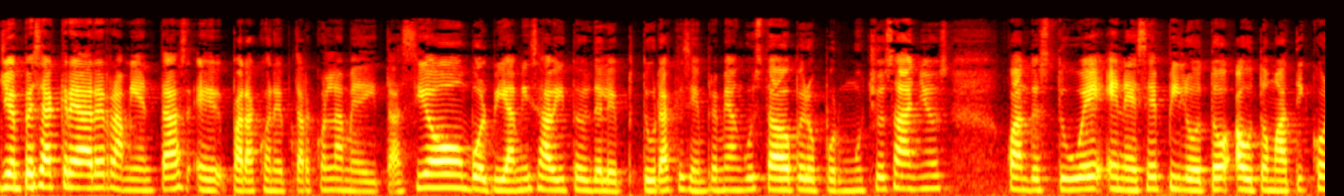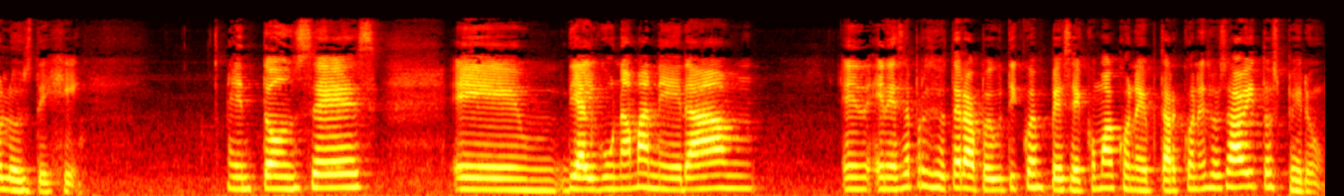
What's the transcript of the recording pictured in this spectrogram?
yo empecé a crear herramientas eh, para conectar con la meditación, volví a mis hábitos de lectura que siempre me han gustado, pero por muchos años cuando estuve en ese piloto automático los dejé. Entonces, eh, de alguna manera en, en, ese proceso terapéutico empecé como a conectar con esos hábitos, pero,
